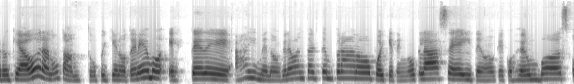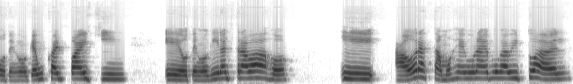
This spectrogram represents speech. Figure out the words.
pero que ahora no tanto, porque no tenemos este de, ay, me tengo que levantar temprano porque tengo clase y tengo que coger un bus o tengo que buscar parking eh, o tengo que ir al trabajo. Y ahora estamos en una época virtual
